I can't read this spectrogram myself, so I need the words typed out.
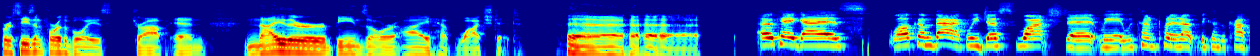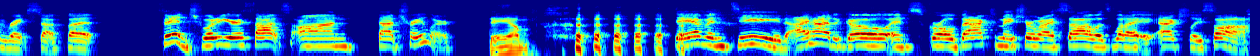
for season 4 of the boys drop and neither Beans or I have watched it. okay, guys, welcome back. We just watched it. We we couldn't put it up because of copyright stuff, but Finch, what are your thoughts on that trailer? Damn. Damn, indeed. I had to go and scroll back to make sure what I saw was what I actually saw.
